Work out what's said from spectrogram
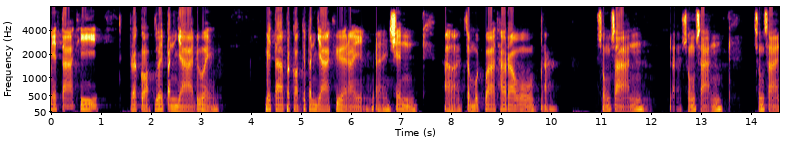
เมตตาที่ประกอบด้วยปัญญาด้วย เมตตาประกอบด้วยปัญญาคืออะไร เช่นสมมุติว่าถ้าเราสงสารสงสาร สงสาร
